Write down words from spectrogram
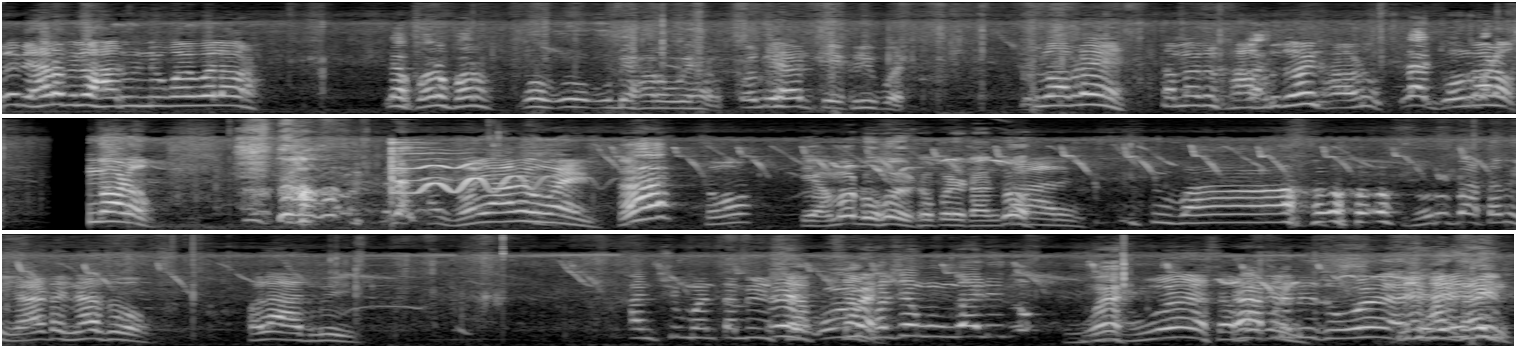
એ બિહારો પેલો હારું ને કોઈ બોલાવ લે ભરો ભરો ઓ ઓ બેહારો બેહારો. ઓ બે હાથ ટેકરી પર તું આપણે તમારે ખાવડું ને ખાવડું લે જોરબા. ગાડો ગાડો ભાઈ આવે હોય. હા? તો? તે આમાં ડોહો હેઠો પડે તાન જો સારે તું બા ધુરભા તમે યાટ ના જો. ભલા આદમી. અંશુમન તમે સફર છે. સફરજન દો? ઓય ઓય સફર આપણે જો ઓય જોવે. મેં ખાધી હતી ને?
